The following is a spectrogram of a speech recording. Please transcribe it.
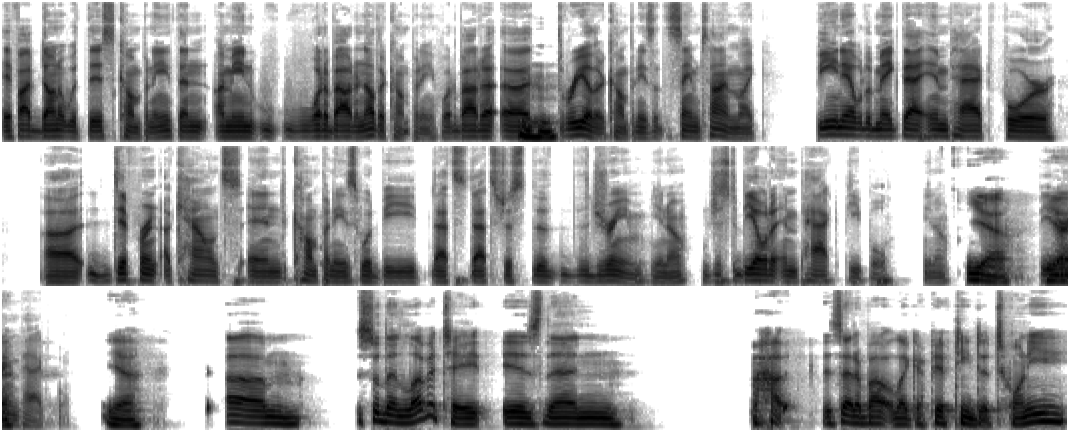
if I've done it with this company, then I mean, what about another company? What about uh, uh, Mhm. three other companies at the same time? Like being able to make that impact for uh, different accounts and companies would be that's that's just the the dream, you know, just to be able to impact people, you know, yeah, be yeah, very impactful. yeah. Um, so then levitate is then how is that about like a 15 to 20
